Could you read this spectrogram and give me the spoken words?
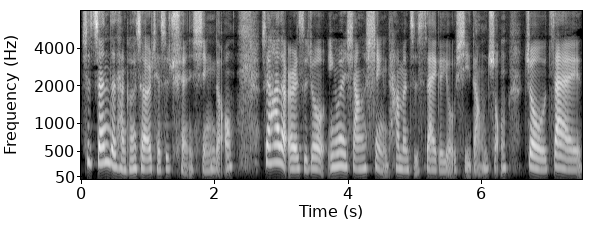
是真的坦克车，而且是全新的哦。所以他的儿子就因为相信他们只是在一个游戏当中，就在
